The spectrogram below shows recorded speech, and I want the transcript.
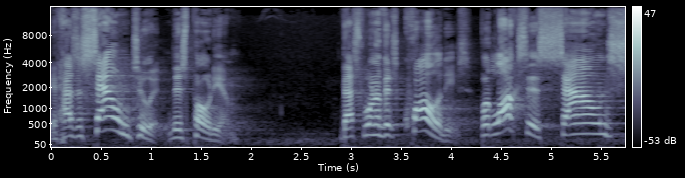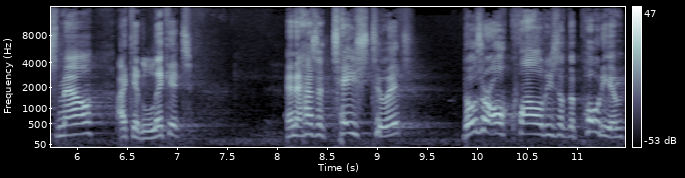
it has a sound to it, this podium? That's one of its qualities. But Locke says sound, smell, I could lick it, and it has a taste to it. Those are all qualities of the podium,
